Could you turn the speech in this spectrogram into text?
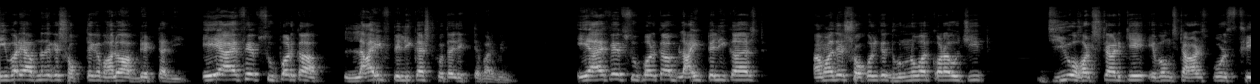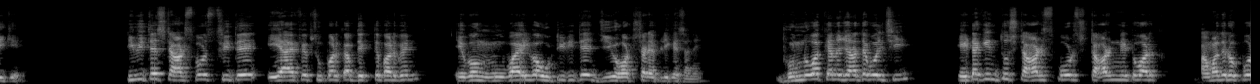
এইবারে আপনাদেরকে সব থেকে ভালো আপডেটটা দিই। A IFF super cup live telecast কোথায় দেখতে পারবেন? A IFF super cup live telecast আমাদের সকলকে ধন্যবাদ করা উচিত জিও হটস্টারকে এবং স্টার স্পোর্টস থ্রিকে। টিভিতে স্টার স্পোর্টস থ্রিতে এআইএফএফ সুপার কাপ দেখতে পারবেন এবং মোবাইল বা ওটিটিতে জিও হটস্টার অ্যাপ্লিকেশানে। ধন্যবাদ কেন জানাতে বলছি? এটা কিন্তু স্টার স্পোর্টস, স্টার নেটওয়ার্ক আমাদের ওপর,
